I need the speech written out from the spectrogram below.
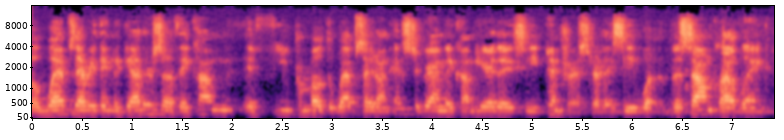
uh, webs everything together. So if they come, if you promote the website on Instagram, they come here, they see Pinterest or they see what the SoundCloud link.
